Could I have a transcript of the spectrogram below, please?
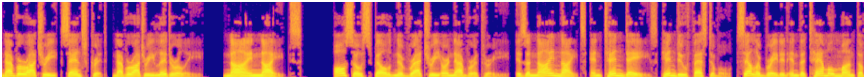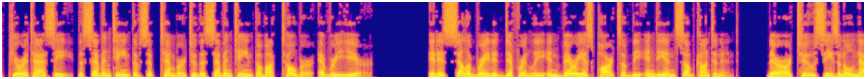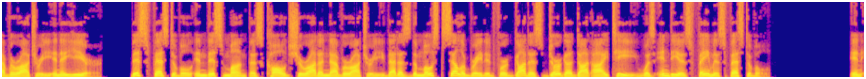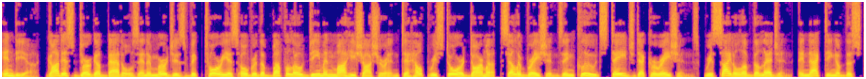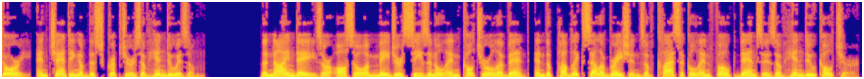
Navaratri Sanskrit, Navaratri literally, nine nights, also spelled Navratri or Navratri, is a nine nights and ten days Hindu festival, celebrated in the Tamil month of Puratasi the 17th of September to the 17th of October every year. It is celebrated differently in various parts of the Indian subcontinent. There are two seasonal Navaratri in a year. This festival in this month is called Sharada Navaratri that is the most celebrated for goddess Durga. It was India's famous festival. In India, goddess Durga battles and emerges victorious over the buffalo demon Mahishasuran to help restore Dharma. Celebrations include stage decorations, recital of the legend, enacting of the story, and chanting of the scriptures of Hinduism. The nine days are also a major seasonal and cultural event, and the public celebrations of classical and folk dances of Hindu culture.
